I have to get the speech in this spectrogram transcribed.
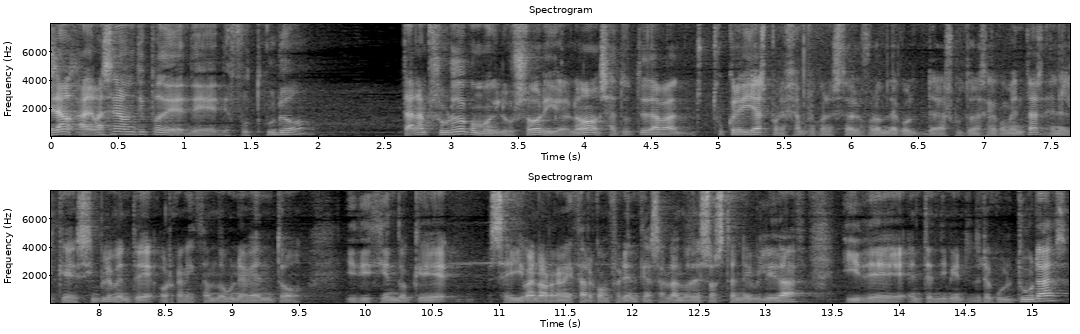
era, además era un tipo de, de- de futuro tan absurdo como ilusorio, ¿no? O sea, tú te daba, tú creías, por ejemplo, con esto del foro de, de las culturas que comentas, en el que simplemente organizando un evento y diciendo que se iban a organizar conferencias hablando de sostenibilidad y de entendimiento entre culturas,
